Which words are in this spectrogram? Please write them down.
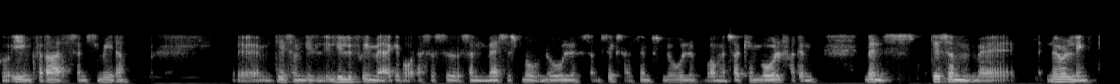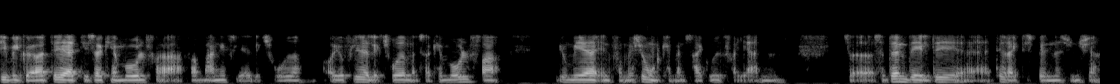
på 1 kvadratcentimeter. Øh, det er sådan et lille, lille frimærke, hvor der så sidder sådan en masse små nåle, som 96 nåle, hvor man så kan måle fra dem. Mens det, som øh, Neuralink de vil gøre, det er, at de så kan måle fra, fra mange flere elektroder. Og jo flere elektroder man så kan måle fra, jo mere information kan man trække ud fra hjernen. Så, så den del, det er, det er rigtig spændende, synes jeg.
